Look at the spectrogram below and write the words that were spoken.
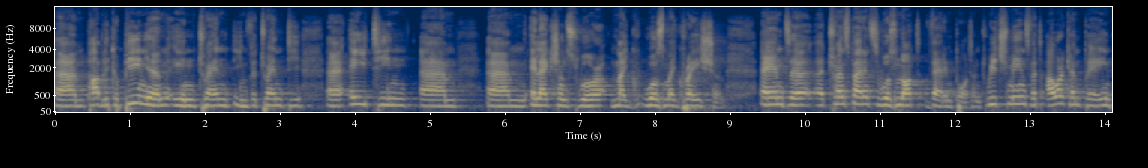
um, public opinion in, 20, in the 2018 um, um, elections were mig was migration. And uh, uh, transparency was not very important, which means that our campaign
